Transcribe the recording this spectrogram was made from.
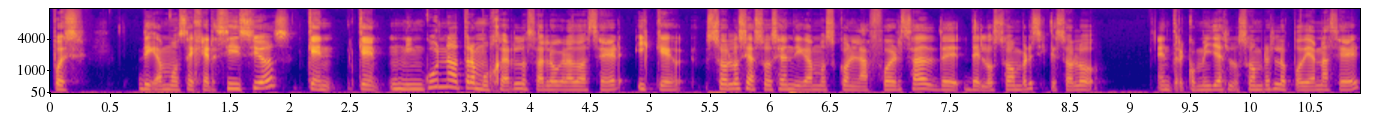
pues, digamos, ejercicios que, ninguna otra mujer los ha logrado hacer y que solo se asocian, digamos, con la fuerza de, de los hombres y que solo, entre comillas, los hombres lo podían hacer.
